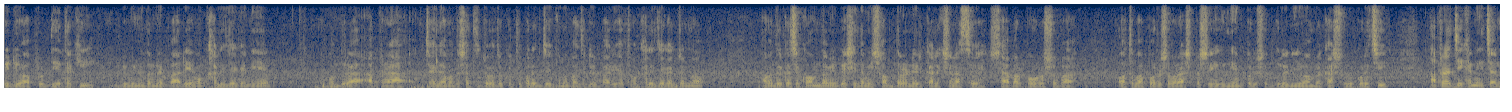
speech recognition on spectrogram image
ভিডিও আপলোড দিয়ে থাকি বিভিন্ন ধরনের বাড়ি এবং খালি জায়গা নিয়ে। বন্ধুরা, আপনারা চাইলে আমাদের সাথে যোগাযোগ করতে পারেন যে কোনো বাজেটের বাড়ি অথবা খালি জায়গার জন্য। আমাদের কাছে কম দামি, বেশি দামি সব ধরনের কালেকশন আছে। সাভার পৌরসভা অথবা পৌরসভার আশপাশে ইউনিয়ন পরিষদগুলো নিয়েও আমরা কাজ শুরু করেছি। আপনারা যেখানেই চান,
